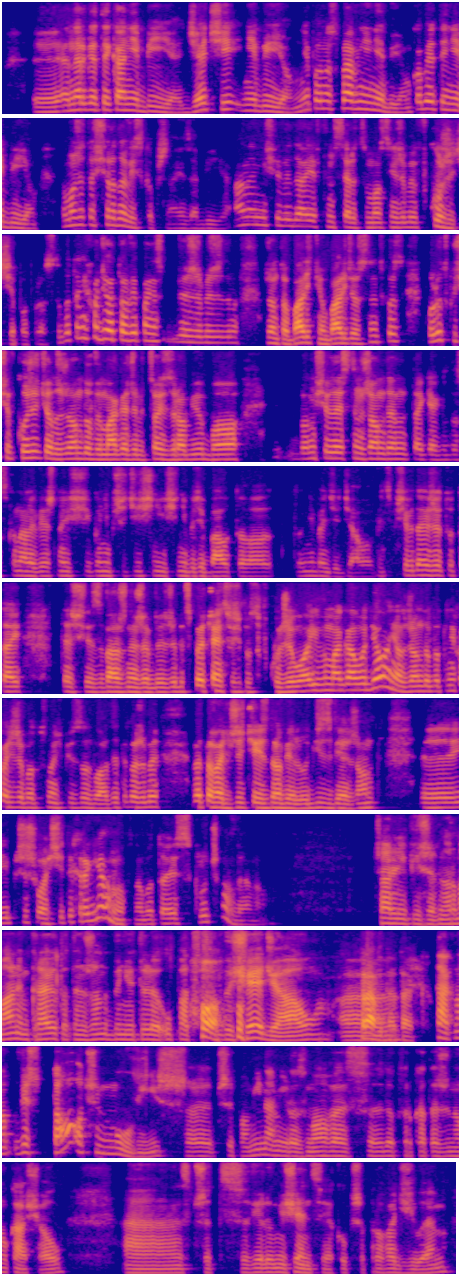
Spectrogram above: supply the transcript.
energetyka nie bije, dzieci nie biją, niepełnosprawni nie biją, kobiety nie biją, to może to środowisko przynajmniej zabije, ale mi się wydaje w tym sercu mocniej, żeby wkurzyć się po prostu, bo to nie chodzi o to, wie pan, żeby rząd obalić, nie obalić, tylko po ludzku się wkurzyć od rządu, wymagać, żeby coś zrobił, bo, bo mi się wydaje z tym rządem, tak jak doskonale wiesz, no jeśli go nie przyciśnie i się nie będzie bał, to, to nie będzie działo, więc mi się wydaje, że tutaj też jest ważne, żeby, żeby społeczeństwo się po prostu wkurzyło i wymagało działania od rządu, bo to nie chodzi, żeby odsunąć PiS od władzy, tylko żeby ratować życie i zdrowie ludzi, zwierząt yy, i przyszłości tych regionów, no bo to jest kluczowe. No. Charlie pisze, w normalnym kraju to ten rząd by nie tyle upadł, Ho! co by siedział. E, Prawda, tak. Tak, no wiesz, to o czym mówisz, e, przypomina mi rozmowę z dr Katarzyną Kasią e, sprzed wielu miesięcy, jaką przeprowadziłem.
